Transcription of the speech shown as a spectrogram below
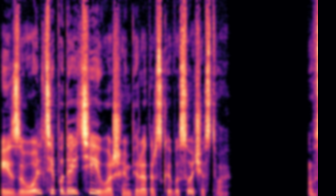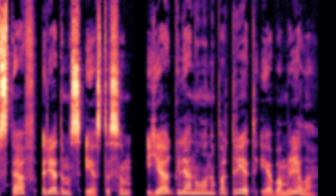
«Извольте подойти, ваше императорское высочество». Встав рядом с Эстасом, я глянула на портрет и обомлела.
